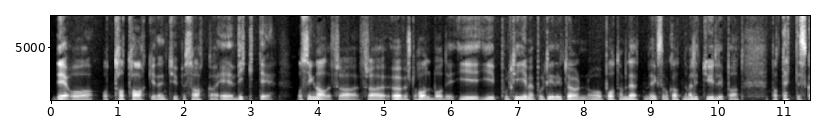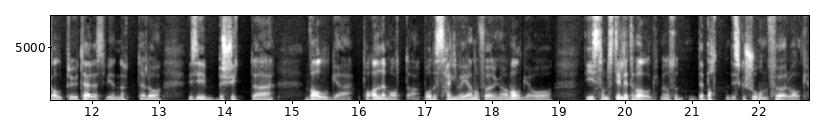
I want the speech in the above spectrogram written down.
det å, å ta tak i den type saker er viktig. Og signaler fra, fra øverste hold, både i, i, politiet med politidirektøren og påtalemyndigheten med Riksadvokaten, er veldig tydelige på at, på at, dette skal prioriteres. Vi er nødt til å si, beskytte valget på alle måter. Både selve gjennomføringa av valget og de som stiller til valg, men også debatten, diskusjonen før valget.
